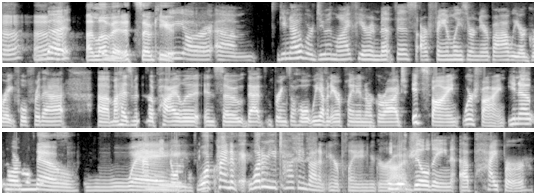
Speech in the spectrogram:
uh-huh. But I love it. It's so cute. We are um, you know, we're doing life here in Memphis. Our families are nearby. We are grateful for that. Uh, my husband is a pilot, and so that brings a whole. We have an airplane in our garage. It's fine. We're fine. You know, normal. No things. way. I mean, normal. What kind of? What are you talking about? An airplane in your garage? building a Piper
